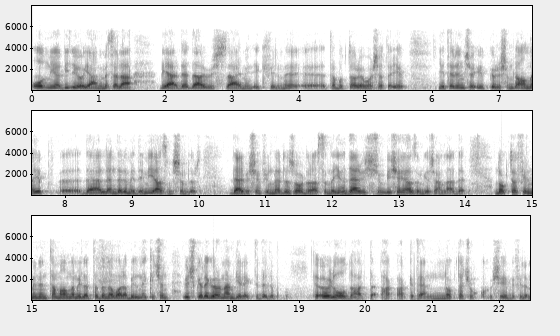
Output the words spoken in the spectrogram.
olmayabiliyor. Yani mesela bir yerde Derviş Zaim'in ilk filmi e, Tabutta Rövaşata'yı yeterince ilk görüşümde anlayıp e, değerlendiremediğimi yazmışımdır. Derviş'in filmleri de zordur aslında. Yine Derviş için bir şey yazdım geçenlerde. Nokta filminin tam anlamıyla tadına varabilmek için üç kere görmem gerekti dedim. E, öyle oldu hatta ha- hakikaten. Nokta çok şey bir film.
